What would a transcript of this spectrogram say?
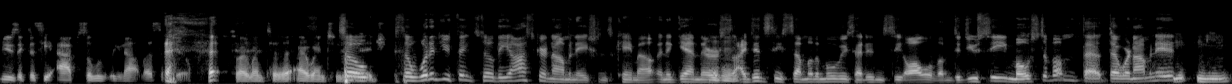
music does he absolutely not listen to?" so I went to I went to so, New Age. So what did you think? So the Oscar nominations came out, and again, there's mm-hmm. I did see some of the movies. I didn't see all of them. Did you see most of them that that were nominated? You,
